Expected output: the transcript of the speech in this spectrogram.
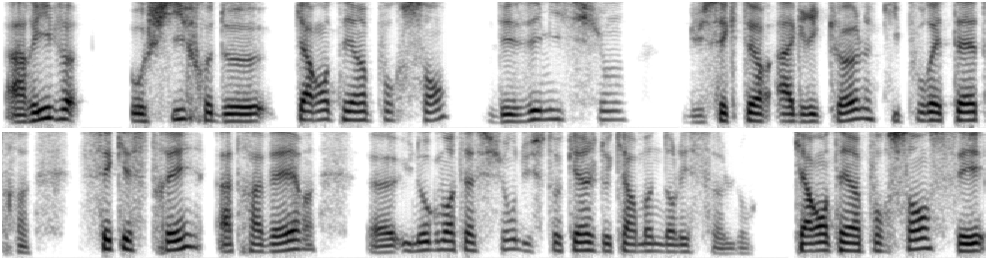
arrive au chiffre de 41% des émissions du secteur agricole qui pourrait être séquestré à travers euh, une augmentation du stockage de carbone dans les sols. Donc 41%, c'est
